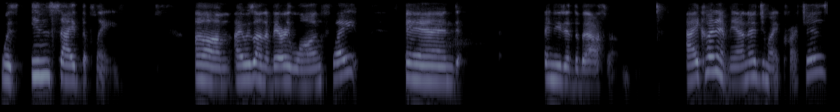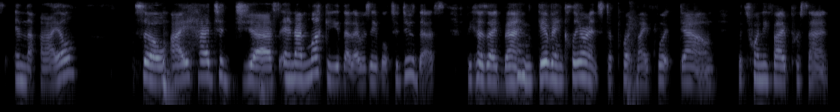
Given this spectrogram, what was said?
was inside the plane um, I was on a very long flight and I needed the bathroom. I couldn't manage my crutches in the aisle. So hmm. I had to just, and I'm lucky that I was able to do this because I'd been given clearance to put my foot down with 25%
